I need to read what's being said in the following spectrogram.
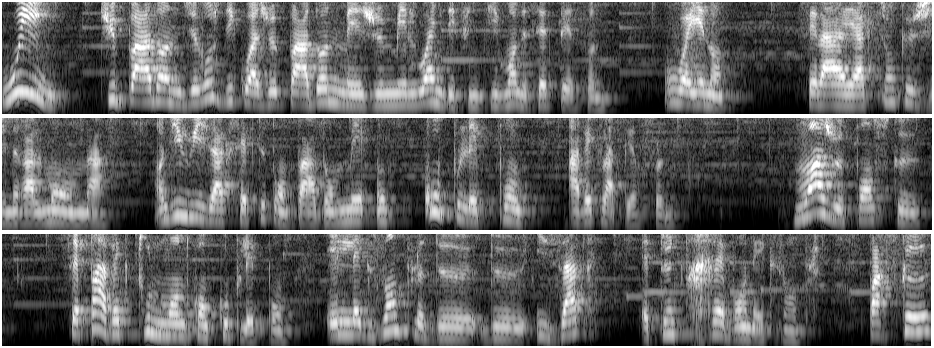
Oui, tu pardonnes. Je vous dis quoi? Je pardonne, mais je m'éloigne définitivement de cette personne. Vous voyez, non? C'est la réaction que généralement on a. On dit oui, j'ai accepté ton pardon, mais on coupe les ponts avec la personne. Moi, je pense que c'est pas avec tout le monde qu'on coupe les ponts. Et l'exemple de, Isaac est un très bon exemple. Parce que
